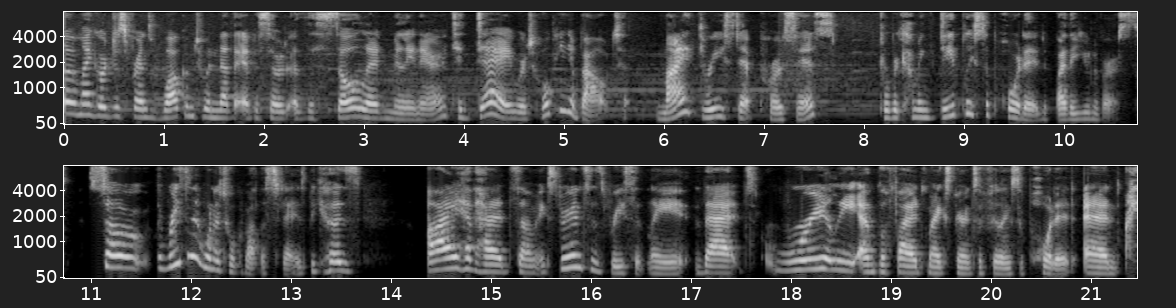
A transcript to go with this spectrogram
Hello, my gorgeous friends. Welcome to another episode of The Soul Led Millionaire. Today, we're talking about my three step process for becoming deeply supported by the universe. So, the reason I want to talk about this today is because I have had some experiences recently that really amplified my experience of feeling supported, and I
